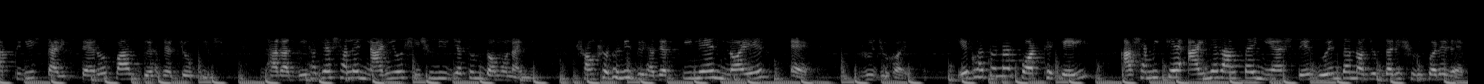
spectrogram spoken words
আটত্রিশ তারিখ তেরো পাঁচ দুই হাজার চব্বিশ সালের নারী ও শিশু নির্যাতন দমন আইন সংশোধনী দুই হাজার তিনের নয়ের এক রুজু হয়। এ ঘটনার পর থেকেই আসামিকে আইনের আওতায় নিয়ে আসতে গোয়েন্দা নজরদারি শুরু করে র্যাব।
